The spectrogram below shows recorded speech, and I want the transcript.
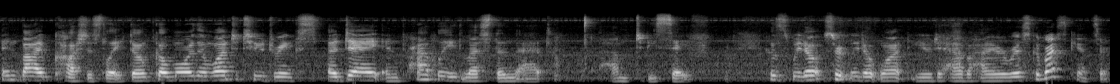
imbibe cautiously. Don't go more than one to two drinks a day, and probably less than that um, to be safe. Because we don't certainly don't want you to have a higher risk of breast cancer.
